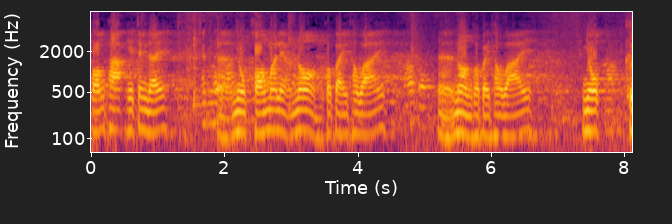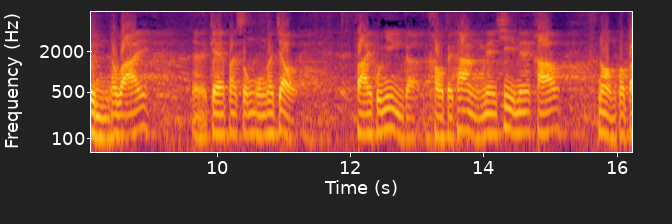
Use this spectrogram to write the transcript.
ของพระเฮ็ดจังใดเอ่อยกของมาแล้วน้อมเข้าไปถวายน้อมเข้าไปถวายยกขึ้นถวายแก่พระสงฆ์องค์ข้าเจ้าฝ่ายผู้ยิ่งก็เข้าไปทางแม่ชีแม่ขาว น้อมเข้าไป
